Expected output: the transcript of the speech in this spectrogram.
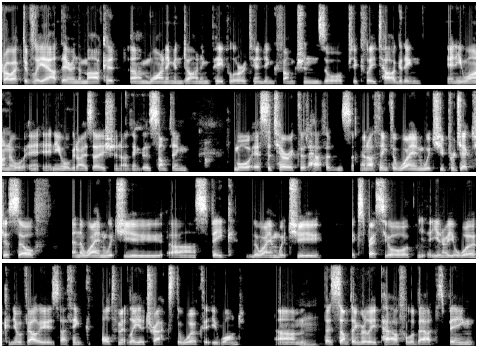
proactively out there in the market, um, wining and dining people or attending functions or particularly targeting anyone or a- any organization. I think there's something more esoteric that happens. And I think the way in which you project yourself and the way in which you uh, speak, the way in which you express your you know your work and your values, I think ultimately attracts the work that you want. Um, mm. There's something really powerful about just being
